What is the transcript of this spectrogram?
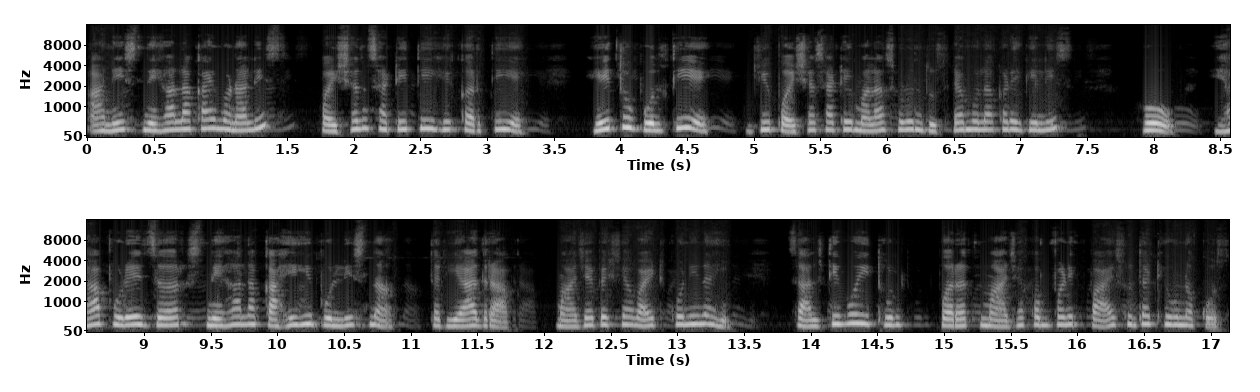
आणि स्नेहाला काय म्हणालीस? पैशांसाठी ती हे करतीये. हे तू बोलतीये जी पैशासाठी मला सोडून दुसऱ्या मुलाकडे गेलीस? हो ह्यापुढे जर स्नेहाला काहीही बोललीस ना तर याद राख माझ्यापेक्षा वाईट कोणी नाही. चालती हो इथून परत माझ्या कंपनीत पाय सुद्धा ठेवू नकोस.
